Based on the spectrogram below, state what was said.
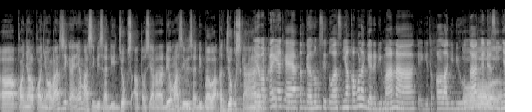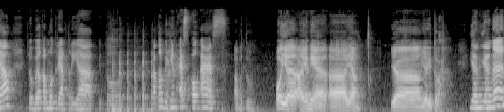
eh, konyol-konyolan sih kayaknya masih bisa di jokes atau siaran radio masih bisa dibawa ke jokes kan. ya makanya kayak tergantung situasinya kamu lagi ada di mana kayak gitu. Kalau lagi di hutan gak ada sinyal, coba kamu teriak-teriak gitu. Atau bikin SOS. Apa tuh? Oh ya ah, ini ya eh, yang yang ya itulah. Yang jangan.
